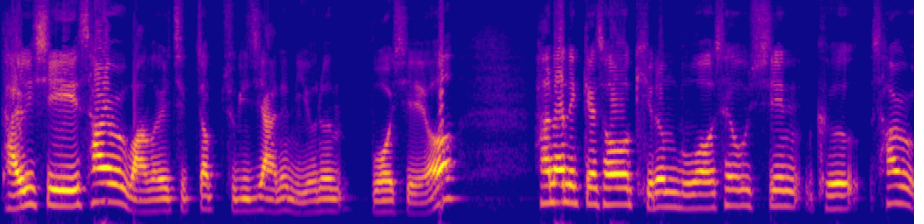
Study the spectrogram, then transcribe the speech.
다윗이 사울 왕을 직접 죽이지 않은 이유는 무엇이에요? 하나님께서 기름 부어 세우신 그 사울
